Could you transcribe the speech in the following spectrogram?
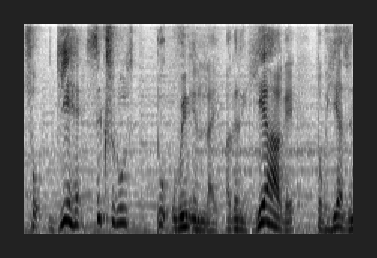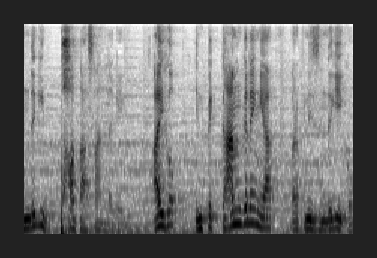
सो so, ये है six rules to win in life अगर ये आ गए तो भैया ज़िंदगी बहुत आसान लगेगी। आई होप इन पे काम करेंगे आप और अपनी ज़िंदगी को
